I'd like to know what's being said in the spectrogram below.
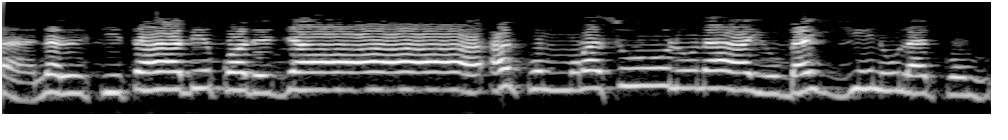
أَهْلَ الْكِتَابِ قَدْ جَاءَكُمْ رَسُولُنَا يُبَيِّنُ لَكُمْ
